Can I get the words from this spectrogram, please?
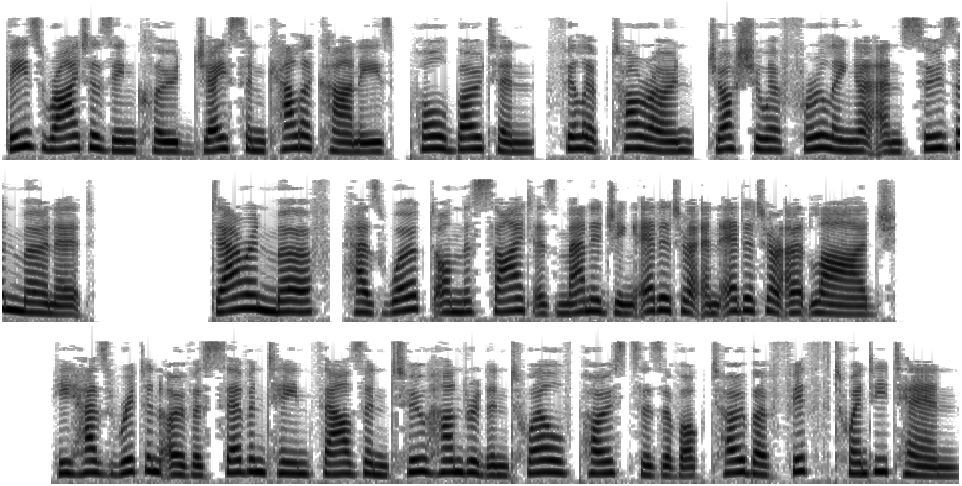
These writers include Jason Calacanis, Paul Boutin, Philip Torrone, Joshua Fruhlinger and Susan Mernit. Darren Murph, has worked on the site as managing editor and editor-at-large. He has written over 17,212 posts as of October 5, 2010.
